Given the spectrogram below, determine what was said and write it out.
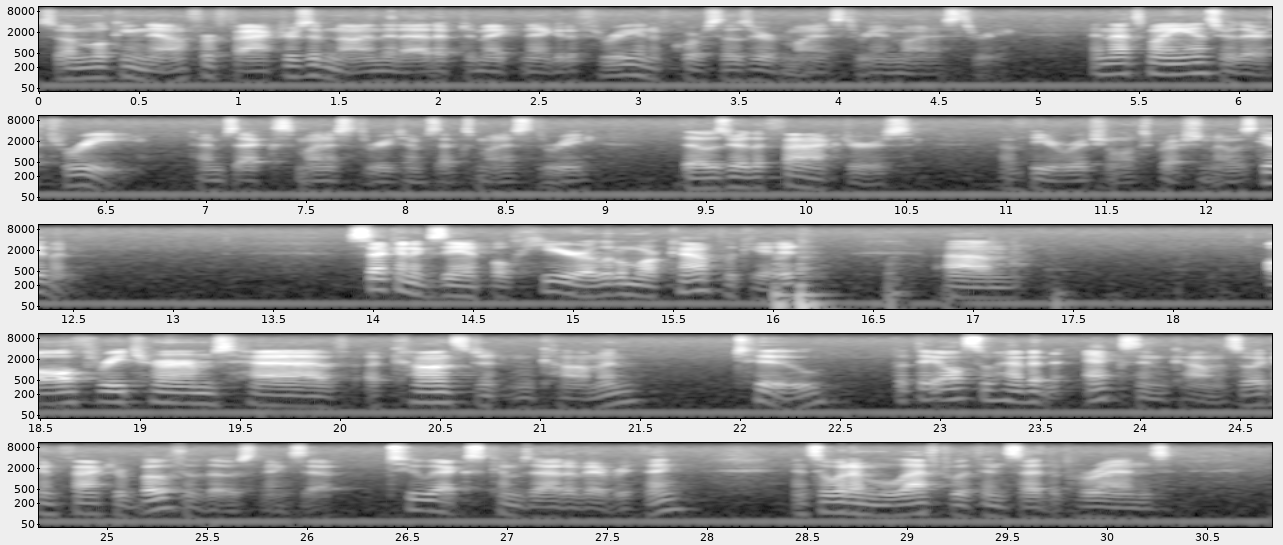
So I'm looking now for factors of 9 that add up to make negative 3, and of course those are minus 3 and minus 3. And that's my answer there, 3 times x minus 3 times x minus 3. Those are the factors of the original expression I was given. Second example here, a little more complicated. Um, all three terms have a constant in common, 2, but they also have an x in common, so I can factor both of those things out. 2x comes out of everything, and so what I'm left with inside the parens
